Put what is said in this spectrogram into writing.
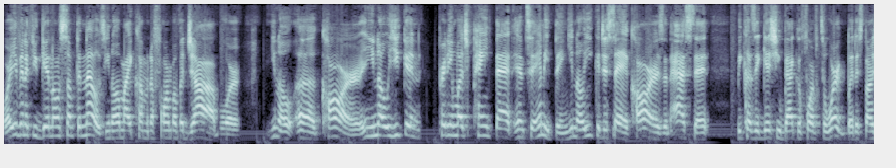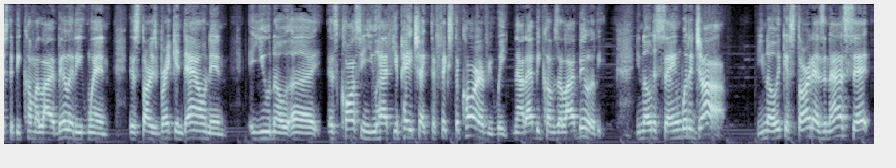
or even if you get on something else, you know, it might come in the form of a job or, you know, a car. You know, you can pretty much paint that into anything. You know, you could just say a car is an asset because it gets you back and forth to work, but it starts to become a liability when it starts breaking down and you know, uh, it's costing you half your paycheck to fix the car every week. Now that becomes a liability. You know, the same with a job. You know, it can start as an asset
